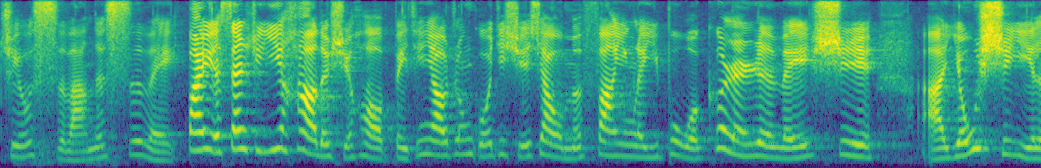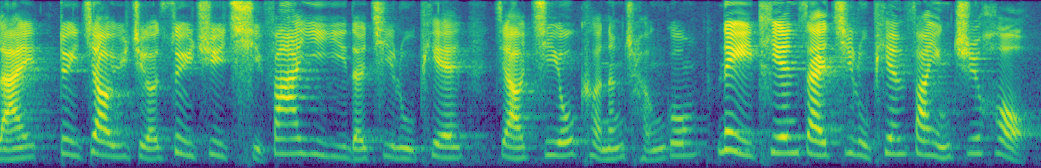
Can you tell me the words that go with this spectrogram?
只有死亡的思维。八月三十一号的时候，北京耀中国际学校我们放映了一部我个人认为是啊有史以来对教育者最具启发意义的纪录片，叫《极有可能成功》。那一天在纪录片放映之后，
